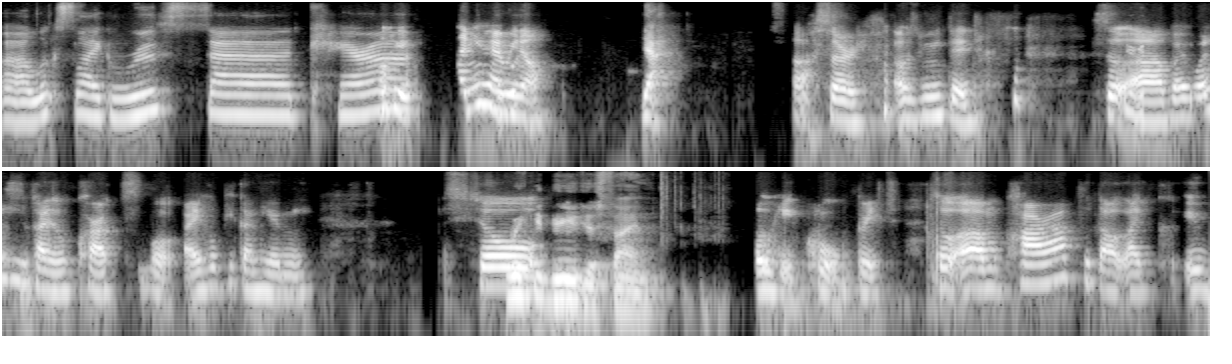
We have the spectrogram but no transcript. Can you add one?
Uh, looks like Ruth said Kara. Okay, can you hear me now? Yeah. Oh, sorry, I was muted. So uh, my voice is kind of cracked, but I hope you can hear me. So we can hear you just fine. okay, cool, great. So um, Kara put out like a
